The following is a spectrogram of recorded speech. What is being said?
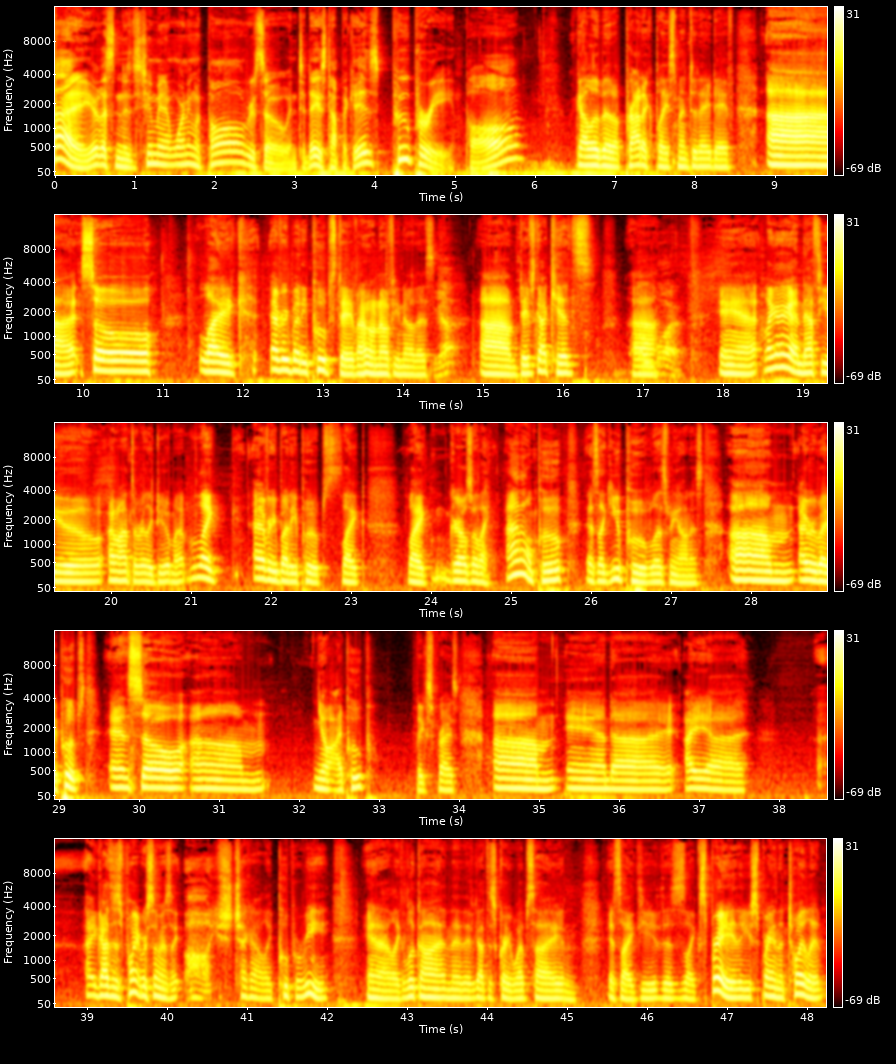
Hi, you're listening to Two Minute Warning with Paul Russo, and today's topic is Poo-Pourri. Paul? Got a little bit of product placement today, Dave. Uh, so, like, everybody poops, Dave. I don't know if you know this. Yeah. Um, Dave's got kids. Uh, oh boy. and, like, I got a nephew. I don't have to really do it much. Like, everybody poops. Like, like girls are like, I don't poop. It's like you poop. Let's be honest. Um, everybody poops, and so um, you know, I poop. Big surprise. Um, and uh, I uh, I got this point where someone's like, "Oh, you should check out like Poo-Pourri," and I like look on, and they've got this great website, and it's like you this is like spray that you spray in the toilet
